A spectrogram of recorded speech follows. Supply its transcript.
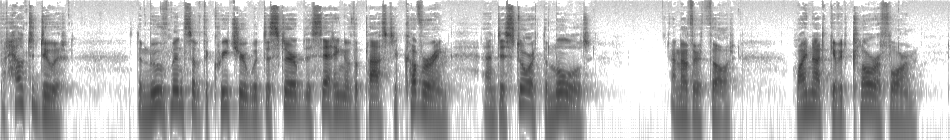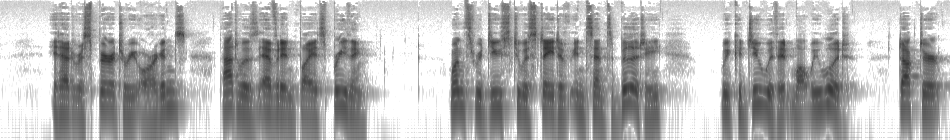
But how to do it? The movements of the creature would disturb the setting of the plastic covering and distort the mould. Another thought why not give it chloroform? It had respiratory organs, that was evident by its breathing. Once reduced to a state of insensibility, we could do with it what we would. Dr.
